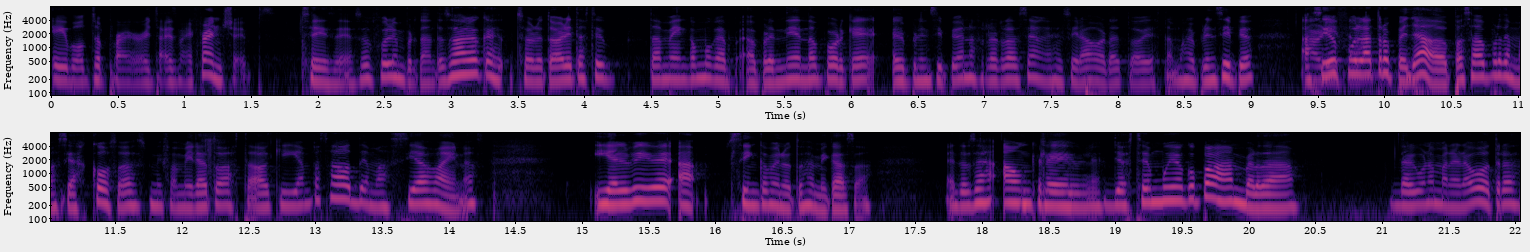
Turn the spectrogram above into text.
able to prioritize my friendships. Sí, sí, eso es full importante. Eso es algo que sobre todo ahorita estoy también como que ap- aprendiendo porque el principio de nuestra relación, es decir, ahora todavía estamos al principio, ha sido full Ahorita. atropellado. He pasado por demasiadas cosas. Mi familia toda ha estado aquí. Han pasado demasiadas vainas. Y él vive a cinco minutos de mi casa. Entonces, aunque Increíble. yo esté muy ocupada, en verdad, de alguna manera u otra,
